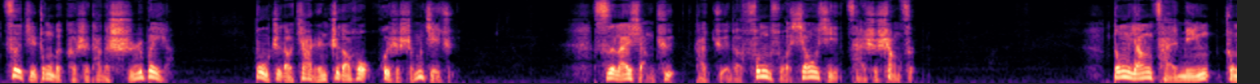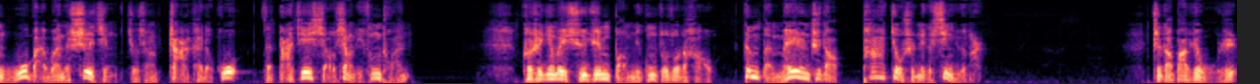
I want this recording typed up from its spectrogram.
自己中的可是他的十倍呀！不知道家人知道后会是什么结局。思来想去，他觉得封锁消息才是上策。东阳彩民中五百万的事情就像炸开了锅。在大街小巷里疯传，可是因为徐军保密工作做得好，根本没人知道他就是那个幸运儿。直到八月五日，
